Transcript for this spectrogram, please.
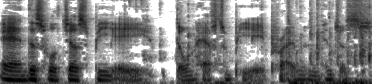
And this will just be a, don't have to be a private, we can just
